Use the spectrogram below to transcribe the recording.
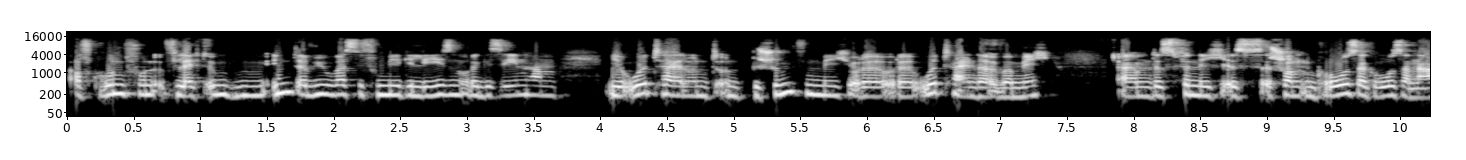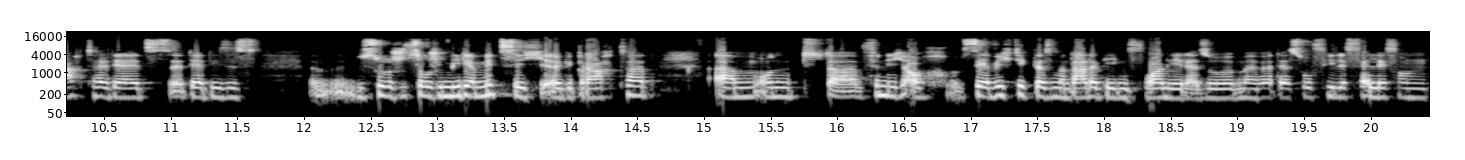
aufgrund von vielleicht irgendeinem Interview, was sie von mir gelesen oder gesehen haben, ihr Urteil und, und beschimpfen mich oder, oder urteilen da über mich. Ähm, das finde ich ist schon ein großer, großer Nachteil, der jetzt, der dieses Social Media mit sich äh, gebracht hat. Ähm, und da finde ich auch sehr wichtig, dass man da dagegen vorgeht. Also man hört ja so viele Fälle von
